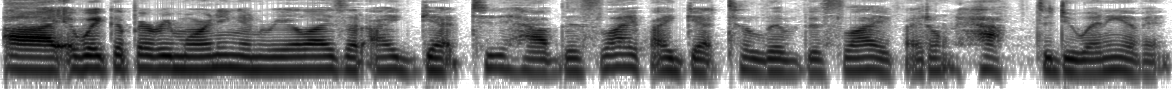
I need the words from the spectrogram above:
I wake up every morning and realize that I get to have this life. I get to live this life. I don't have to do any of it.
